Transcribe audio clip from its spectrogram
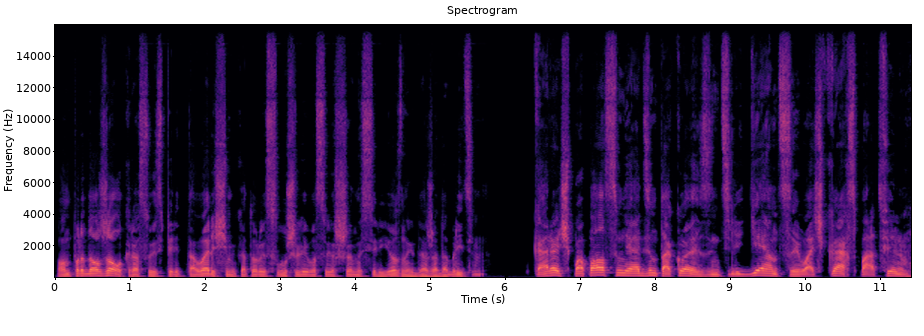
Он продолжал, красуясь перед товарищами, которые слушали его совершенно серьезно и даже одобрительно. Короче, попался мне один такой из интеллигенции в очках с портфелем.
